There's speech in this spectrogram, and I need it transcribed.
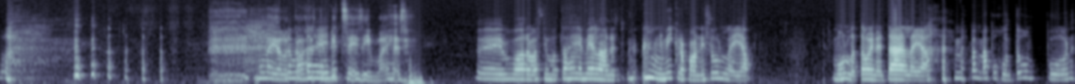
Mulla ei ollut no, kauheasti hei, vitsejä nyt... siinä vaiheessa. Ei varmasti, mutta hei, meillä on nyt mikrofoni sulle ja mulla toinen täällä ja mä, mä puhun tumppuun.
